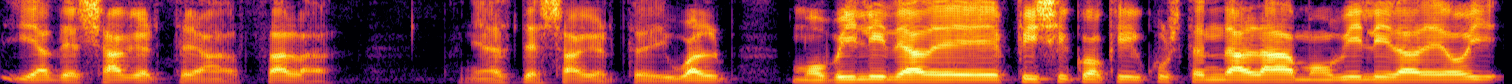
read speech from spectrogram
ja desagertzea zala. Baina ez desagertze. Igual, mobilidade fisikoak ikusten dala, mobilidade hoi,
